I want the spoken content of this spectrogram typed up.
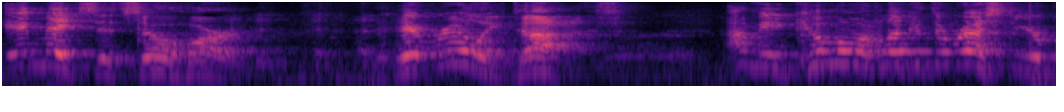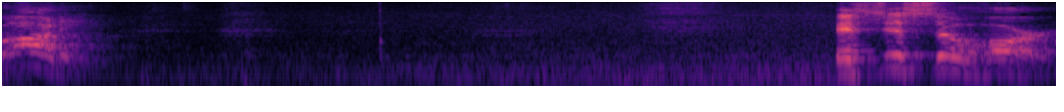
it makes it so hard. It really does. I mean, come on, look at the rest of your body. It's just so hard.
